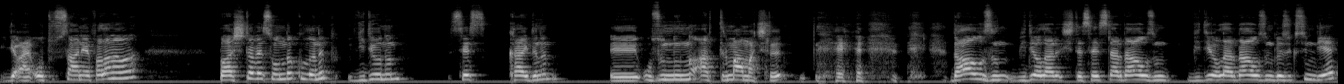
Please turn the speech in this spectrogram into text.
Yani 30 saniye falan ama başta ve sonunda kullanıp videonun ses kaydının e, uzunluğunu arttırma amaçlı daha uzun videolar işte sesler daha uzun videolar daha uzun gözüksün diye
